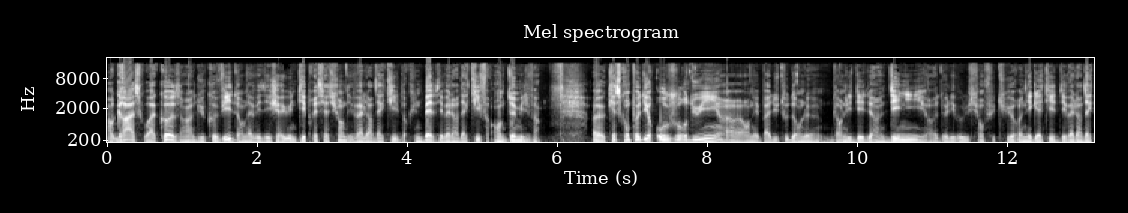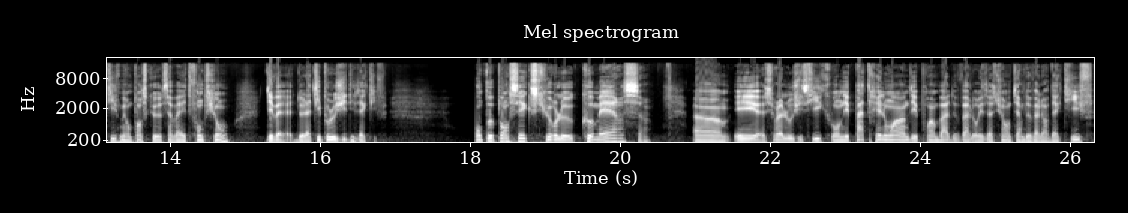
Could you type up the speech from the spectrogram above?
grâce ou à cause hein, du Covid, on avait déjà eu une dépréciation des valeurs d'actifs, donc une baisse des valeurs d'actifs en 2020. Euh, Qu'est-ce qu'on peut dire aujourd'hui euh, On n'est pas du tout dans l'idée d'un déni de l'évolution future négative des valeurs d'actifs, mais on pense que ça va être fonction de la typologie des actifs. On peut penser que sur le commerce, euh, et sur la logistique, on n'est pas très loin des points bas de valorisation en termes de valeur d'actifs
